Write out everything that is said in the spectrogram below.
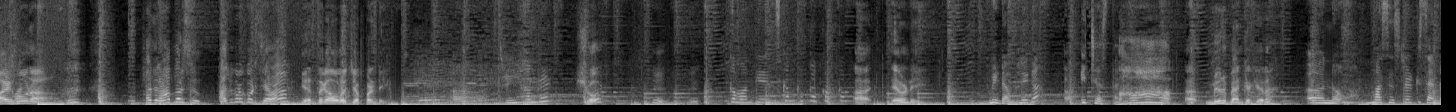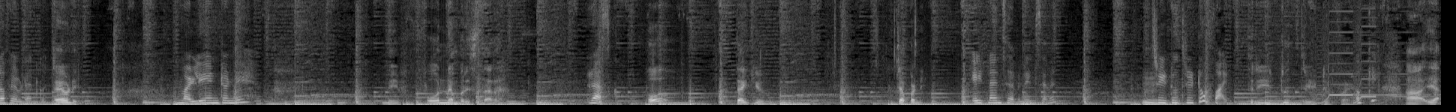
మై హూనా? అది నా పర్సు అది కూడా కొట్టావా ఎంత కావాలో చెప్పండి. Three hundred sure come on kids come come come come ఏమండి? మీ డబ్బులేగా ఇచ్చేస్తాను. మీరు బ్యాంక్ ఎక్కారా నో మా సిస్టర్కి సెండ్ ఆఫ్ ఇవ్వడానికి వచ్చాను. ఏమండి? మళ్ళీ ఏంటండి? మీ ఫోన్ నెంబర్ ఇస్తారా? రాసుకో. ఓ థ్యాంక్ యూ చెప్పండి. Eight nine seven eight seven three two three two five. Three two three two five. Okay. Yeah.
